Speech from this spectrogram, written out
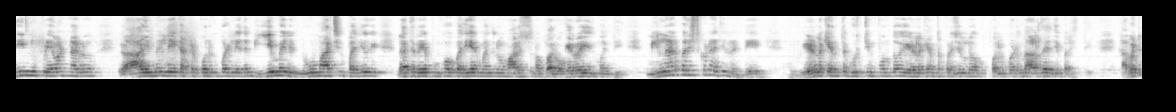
దీన్ని ఇప్పుడు ఏమంటున్నారు? ఆ ఎమ్మెల్యేకి అక్కడ పలుకుబడలేదంటే ఈ ఎమ్మెల్యే నువ్వు మార్చిన పది లేకపోతే రేపు ఇంకో పదిహేను మంది నువ్వు మారుస్తున్నావు పని ఒక ఇరవై ఐదు మంది. మిగిలిన పరిస్థితి కూడా అదేనండి. వీళ్ళకి ఎంత గుర్తింపు ఉందో వీళ్ళకి ఎంత ప్రజల్లో పలుకుబడి ఉందో వాళ్ళదే అదే పరిస్థితి. కాబట్టి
